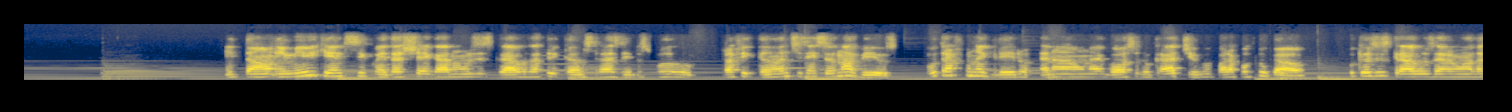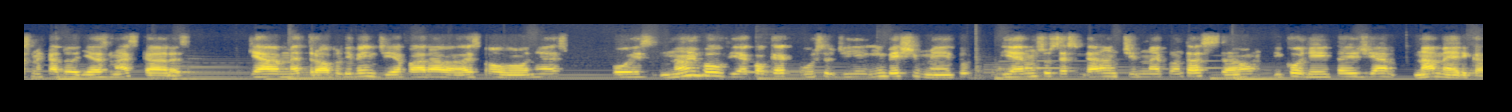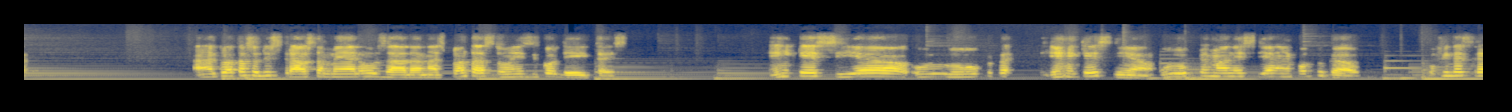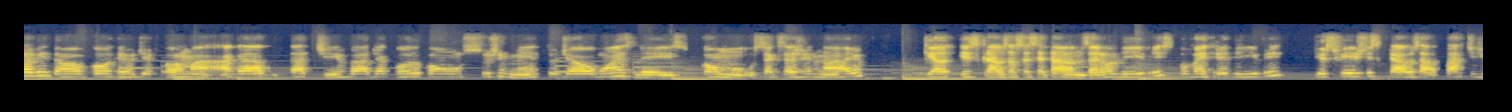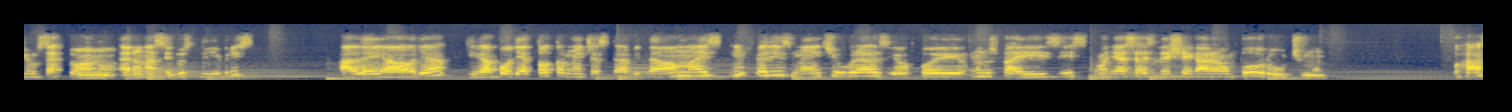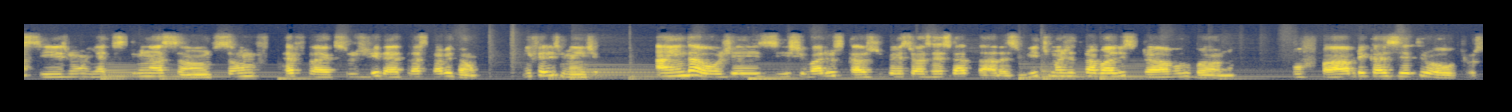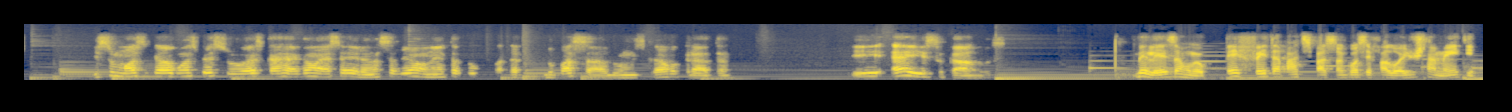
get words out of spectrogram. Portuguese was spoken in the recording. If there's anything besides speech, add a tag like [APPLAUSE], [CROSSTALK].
então, em 1550 chegaram os escravos africanos trazidos por traficantes em seus navios. O tráfico negreiro era um negócio lucrativo para Portugal, porque os escravos eram uma das mercadorias mais caras que a metrópole vendia para as colônias, pois não envolvia qualquer custo de investimento e era um sucesso garantido na implantação e colheitas na América. A implantação de escravos também era usada nas plantações e colheitas. Enriquecia o lucro, enriquecia. O lucro permanecia em Portugal. O fim da escravidão ocorreu de forma gradativa de acordo com o surgimento de algumas leis, como o sexagenário, que escravos aos 60 anos eram livres, o ventre livre, e os filhos de escravos a partir de um certo ano eram nascidos livres, a Lei Áurea, que abolia totalmente a escravidão, mas infelizmente o Brasil foi um dos países onde essas leis chegaram por último. O racismo e a discriminação são reflexos diretos da escravidão. Infelizmente, ainda hoje existem vários casos de pessoas resgatadas, vítimas de trabalho escravo urbano, por fábricas, entre outros, isso mostra que algumas pessoas carregam essa herança violenta do, do passado, um escravocrata. E é isso, Carlos. Beleza, Romeu. Perfeita participação que você falou é justamente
